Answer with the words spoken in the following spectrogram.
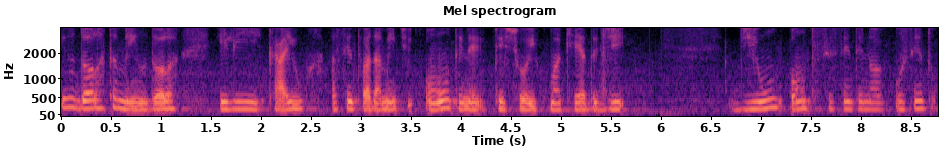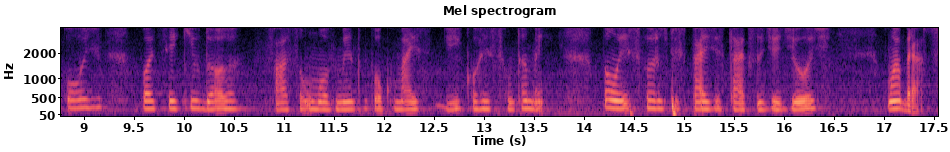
E no dólar também. O dólar, ele caiu acentuadamente ontem, né? Fechou aí com uma queda de, de 1,69%. Hoje, pode ser que o dólar faça um movimento um pouco mais de correção também. Bom, esses foram os principais destaques do dia de hoje. Um abraço.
